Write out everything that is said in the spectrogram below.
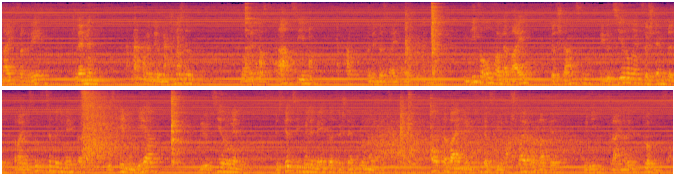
leicht verdrehen, klemmen könnt ihr mit dem Schlüssel noch etwas nachziehen, damit wir es leicht ausdrücken. Im Lieferumfang dabei für Stanzen Reduzierungen für Stempel 3 bis 15 mm, System Nivea, Reduzierungen bis 40 mm für Stempel und Matrizen. Auch dabei eine zusätzliche Abstreiferplatte für die kleineren Durchmesser.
